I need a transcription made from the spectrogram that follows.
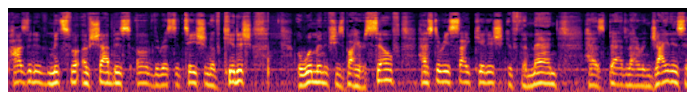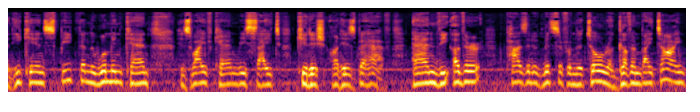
positive mitzvah of Shabbos of the recitation of Kiddush. A woman, if she's by herself, has to recite Kiddush. If the man has bad laryngitis and he can't speak, then the woman can, his wife can recite Kiddush on his behalf. And the other positive mitzvah from the Torah, governed by time,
